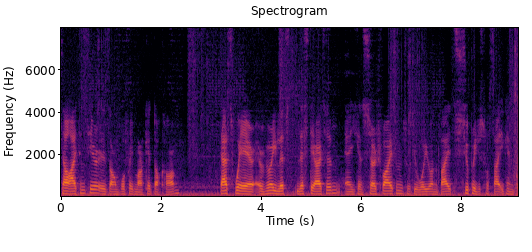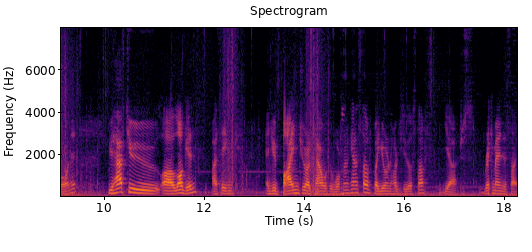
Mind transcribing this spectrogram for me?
sell items here is on warframemarket.com that's where everybody lists, lists the item and you can search for items with your what you want to buy. It's super useful site. You can go on it. You have to uh, log in, I think, and you bind your account with your Warframe account stuff, but you don't know how to do those stuff. Yeah, just recommend the site.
